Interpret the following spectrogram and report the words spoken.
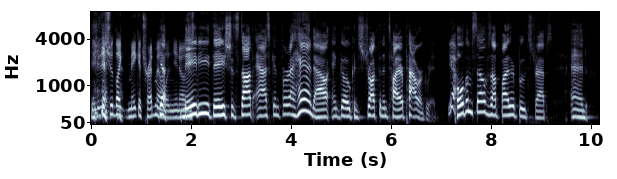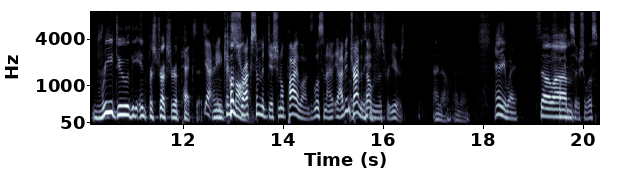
Maybe they should like make a treadmill Yeah, and you know just- maybe they should stop asking for a handout and go construct an entire power grid. Yeah. Pull themselves up by their bootstraps and redo the infrastructure of Texas. yeah, I mean, and come on. construct some additional pylons. Listen, I, I've been trying to tell them this for years. I know, I know. Anyway, so Fucking um, socialists.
